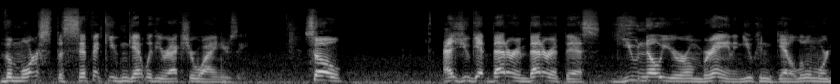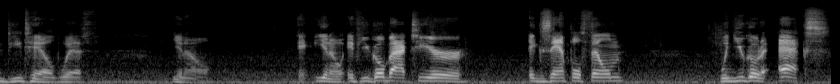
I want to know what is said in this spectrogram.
the more specific you can get with your X, your Y, and your Z. So as you get better and better at this, you know your own brain and you can get a little more detailed with, you know, you know, if you go back to your example film, when you go to X,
